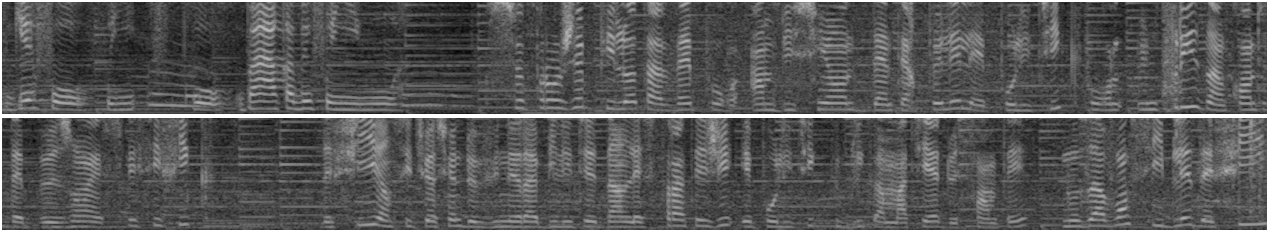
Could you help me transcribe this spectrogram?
f ges fo bãaka be fo yĩngẽ wã Ce projet pilote avait pour ambition d'interpeller les politiques pour une prise en compte des besoins spécifiques des filles en situation de vulnérabilité dans les stratégies et politiques publiques en matière de santé. Nous avons ciblé des filles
